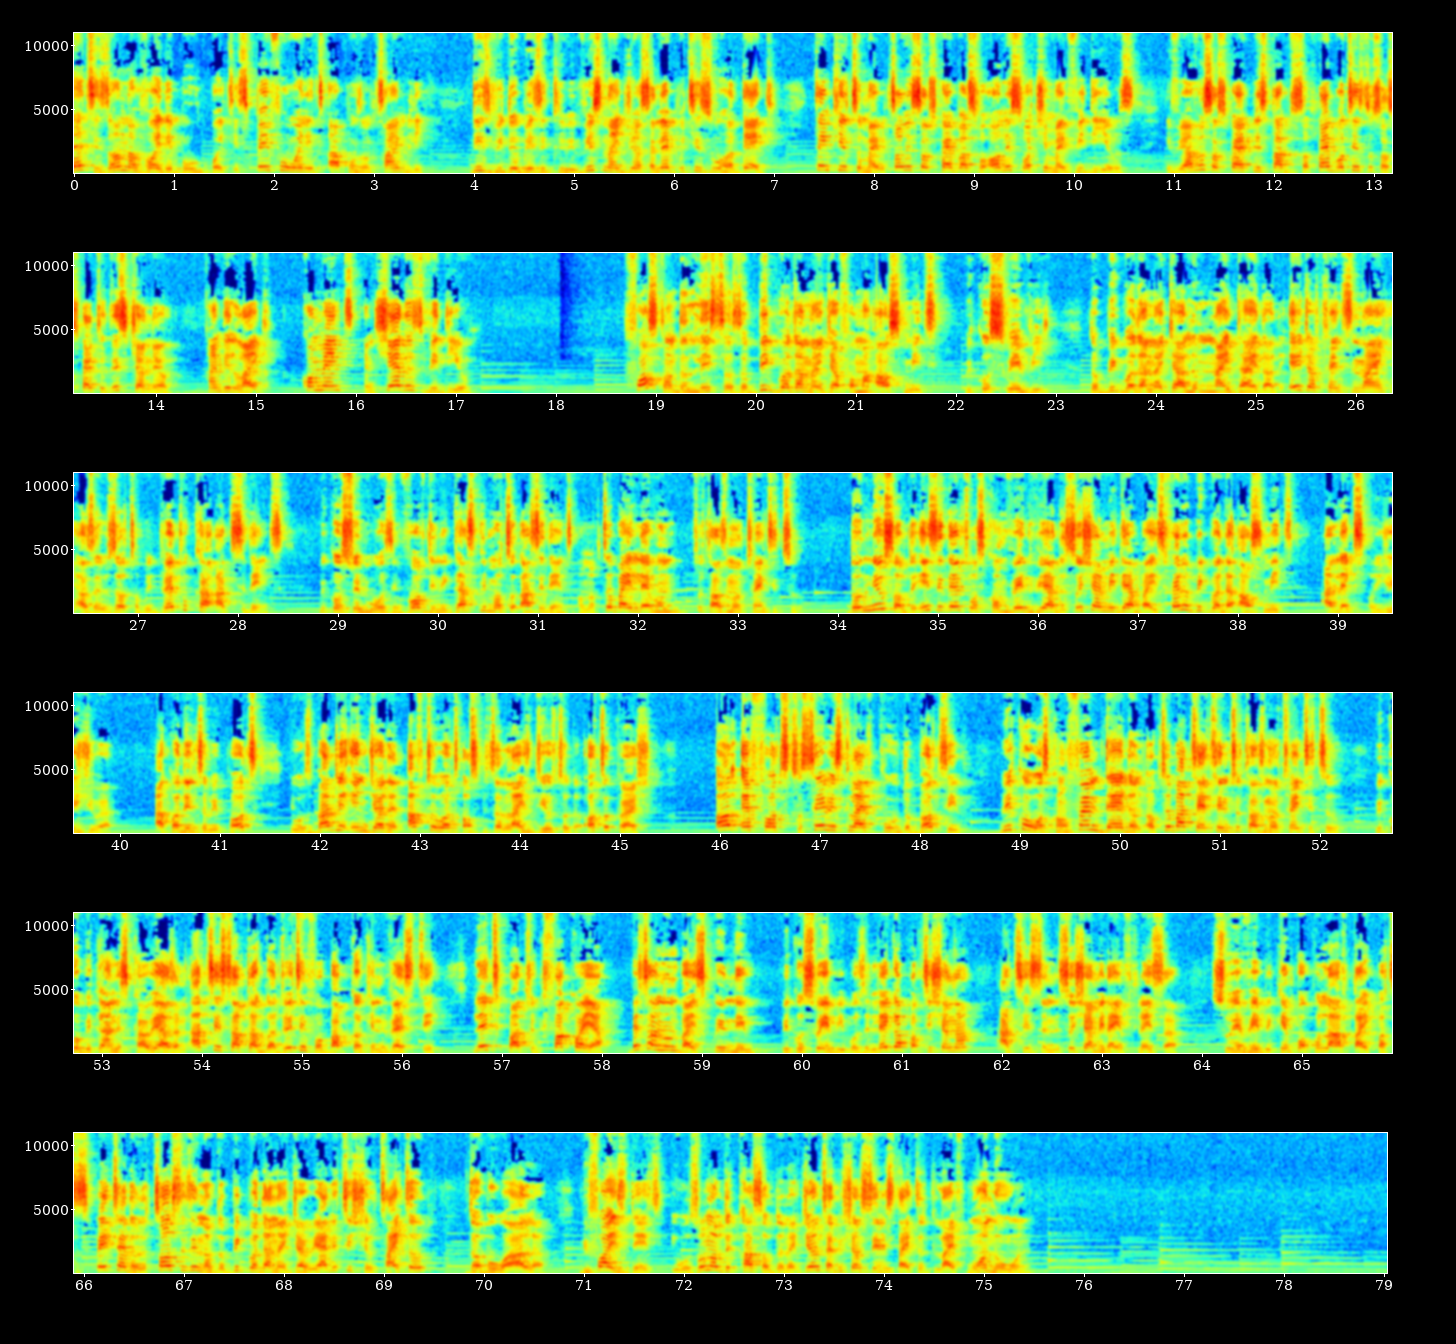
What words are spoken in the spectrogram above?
Death is unavoidable, but it is painful when it happens untimely. This video basically reviews Nigerian celebrities who are dead. Thank you to my returning subscribers for always watching my videos. If you haven't subscribed, please tap the subscribe button to subscribe to this channel. Kindly like, comment, and share this video. First on the list is the Big Brother Naija former housemate, Rico Swavey. The Big Brother Naija alumni died at the age of 29 as a result of a dreadful car accident. Rico Swavey was involved in a ghastly motor accident on October 11, 2022. The news of the incident was conveyed via the social media by his fellow Big Brother housemate, Alex Unusual. According to reports, he was badly injured and afterwards hospitalized due to the auto crash. All efforts to save his life proved abortive. Rico was confirmed dead on October 13, 2022. Rico began his career as an artist after graduating from Babcock University. Late Patrick Fakoya, better known by his screen name Rico Swavey, was a legal practitioner, artist, and a social media influencer. Swavey became popular after he participated on the third season of the Big Brother Nigeria reality show titled Double Wahala. Before his death, he was one of the cast of the Nigerian television series titled Life 101.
